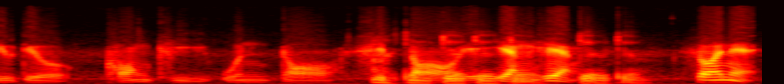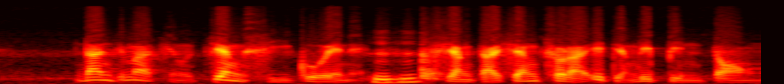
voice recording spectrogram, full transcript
受到空气温度、哦湿度的对对影响，对对，所以呢，咱即马像种西瓜呢，嗯哼，上大箱出来一定咧冰冻，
